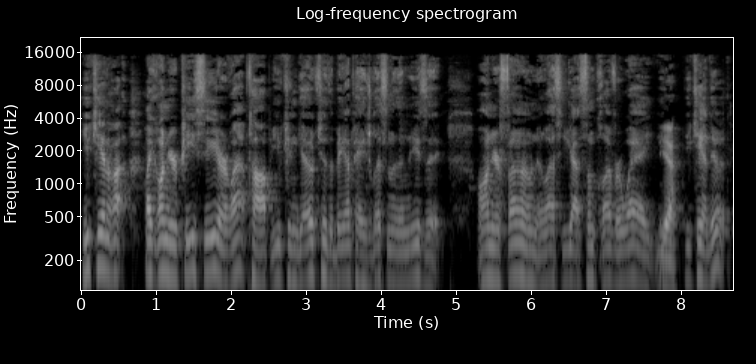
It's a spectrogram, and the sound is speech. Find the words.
You cannot like on your PC or laptop. You can go to the band page, listen to the music. On your phone unless you got some clever way. You, Yeah. you can't do it.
